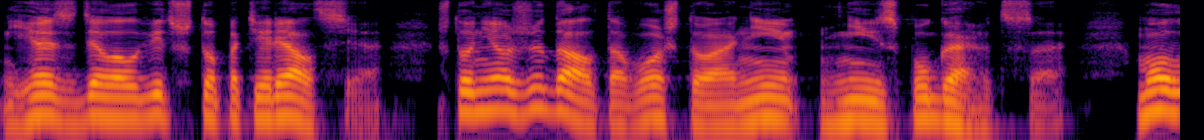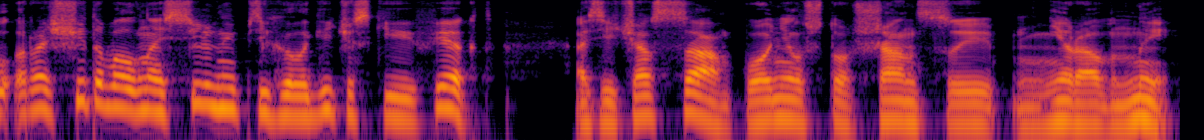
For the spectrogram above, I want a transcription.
Я сделал вид, что потерялся, что не ожидал того, что они не испугаются. Мол, рассчитывал на сильный психологический эффект, а сейчас сам понял, что шансы не равны.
